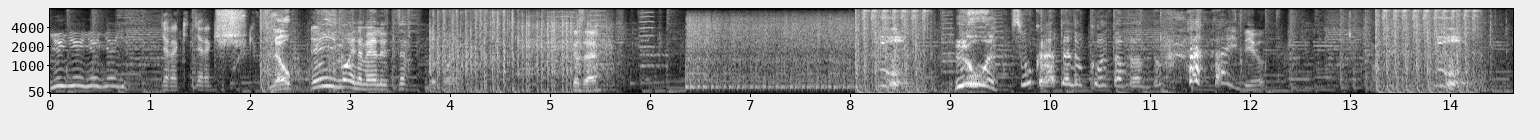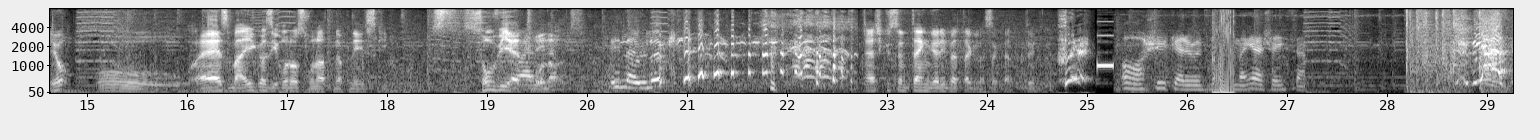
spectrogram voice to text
Jaj, jaj, jaj, jaj. Gyere ki, gyere ki. Így majdnem előtte. Botolj. Közel. LOL! Szukrát lelukkoltam random. Haha, idiót. Jó. Ó, ez már igazi orosz vonatnak néz ki. Sz- Szovjet vonat. Én leülök. Esküszöm, tengeri beteg lesz a kettő. Ó, oh, sikerült, meg el se hiszem. Vigyázz!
